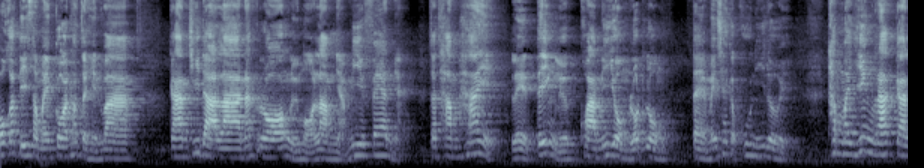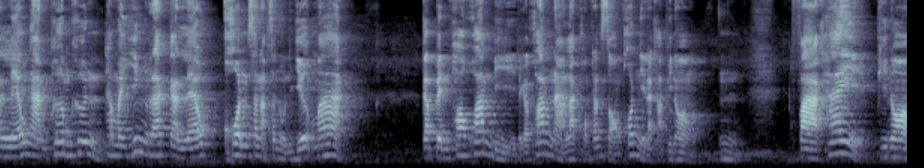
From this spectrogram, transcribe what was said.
ปกติสมัยก่อนเขาจะเห็นว่า การที่ดารานักร้องหรือหมอลำเนี่ยมีแฟนเนี่ยจะทำให้เรตติ้งหรือความนิยมลดลง แต่ไม่ใช่กับคู่นี้เลยทำไมยิ่งรักกันแล้วงานเพิ่มขึ้นทำไมยิ่งรักกันแล้วคนสนับสนุนเยอะมาก ก็เป็นพ่อความดีแต่กับความน่ารักของทั้งสองคนนี่แหละครับ พี่น้องอืฝากให้พี่น้อง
